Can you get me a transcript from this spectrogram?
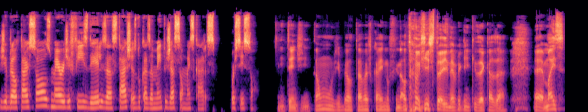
Gibraltar, só os marriage fees deles, as taxas do casamento já são mais caras, por si só. Entendi. Então, Gibraltar vai ficar aí no final da vista aí, né, para quem quiser casar. É, mas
